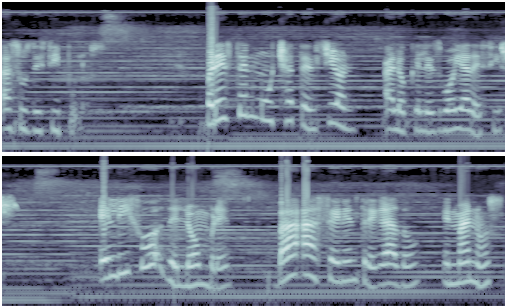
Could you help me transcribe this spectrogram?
a sus discípulos, Presten mucha atención a lo que les voy a decir. El Hijo del Hombre va a ser entregado en manos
